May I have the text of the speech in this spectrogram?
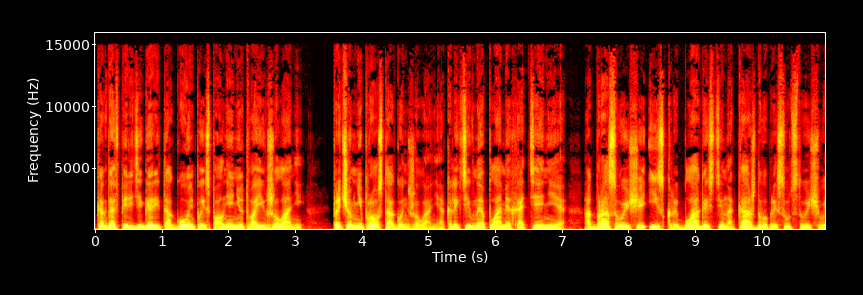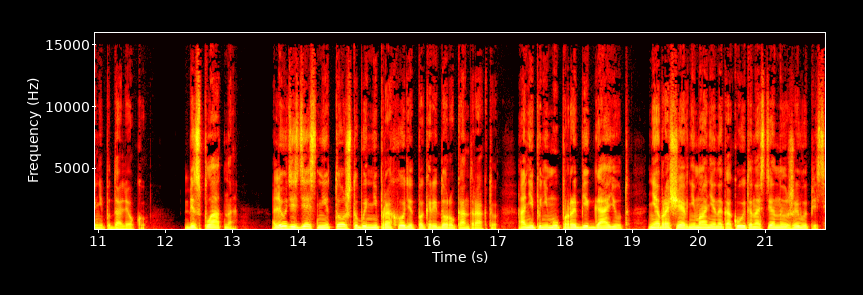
когда впереди горит огонь по исполнению твоих желаний. Причем не просто огонь желаний, а коллективное пламя хотения, отбрасывающее искры благости на каждого присутствующего неподалеку. Бесплатно, Люди здесь не то чтобы не проходят по коридору контракту. Они по нему пробегают, не обращая внимания на какую-то настенную живопись.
